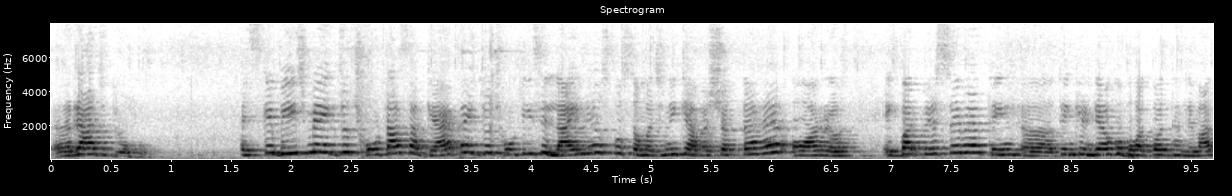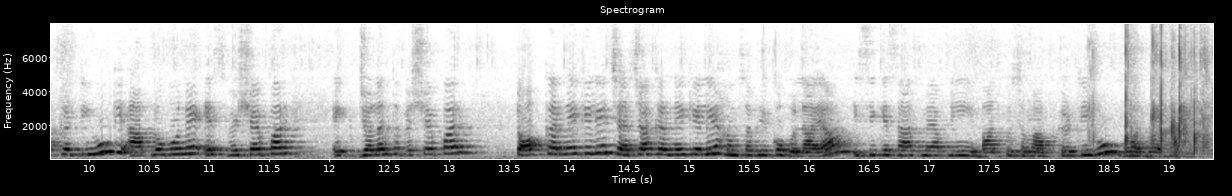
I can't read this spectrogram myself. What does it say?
राजद्रोह। इसके बीच में एक जो छोटा सा गैप है, एक जो छोटी सी लाइन है, उसको समझने की आवश्यकता है। और एक बार फिर से मैं थिंक थिंक इंडिया को बहुत बहुत धन्यवाद करती हूँ कि आप लोगों ने इस विषय पर, एक ज्वलंत विषय पर टॉक करने के लिए, चर्चा करने के लिए हम सभी को बुलाया। इसी के साथ मैं अपनी बात को समाप्त करती हूँ। बहुत बहुत धन्यवाद।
